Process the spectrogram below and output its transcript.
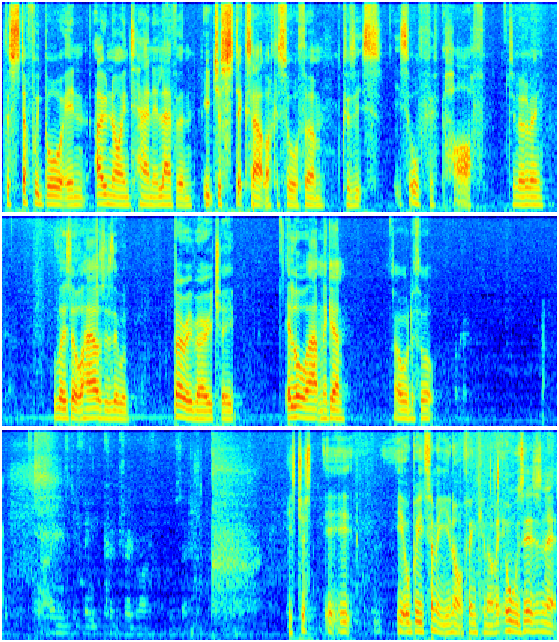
the stuff we bought in 09, 10, 11, it just sticks out like a sore thumb because it's, it's all half. Do you know what I mean? all those little houses, they were very, very cheap. It'll all happen again, I would have thought. It's just, it, it, it'll be something you're not thinking of. It always is, isn't it?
